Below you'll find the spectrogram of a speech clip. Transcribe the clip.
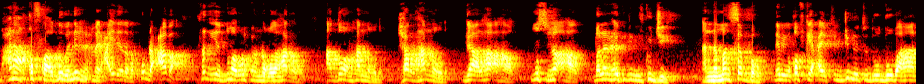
macnaha qofka haduuba nabi maxamed caydeedaba ku dhacaba rag iyo dumar wuxuu noqdo ha rabo adoon ha noqdo xor ha noqdo gaal ha ahaado muslim ha ahaado balan ha ku jiro isku jiri. Anna man sabbahu nabiga qofki caaya fi jumlati duuduub ahaan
